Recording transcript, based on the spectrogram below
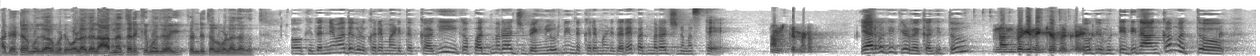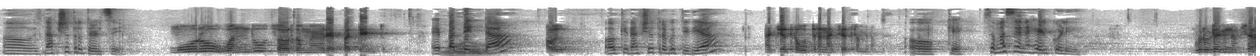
ಆ ಡೇಟಲ್ಲಿ ಮದುವೆ ಆಗಬೇಡಿ. ಒಳ್ಳೇದಲ್ಲ ಆರನೇ ತಾರೀಕಿಗೆ ಮದುವೆ ಆಗಿ ಖಂಡಿತ ಒಳ್ಳೇದಾಗುತ್ತೆ. ಓಕೆ ಧನ್ಯವಾದಗಳು ಕರೆ ಮಾಡಿದ್ದಕ್ಕಾಗಿ. ಈಗ ಪದ್ಮರಾಜ್ ಬೆಂಗಳೂರಿನಿಂದ ಕರೆ ಮಾಡಿದ್ದಾರೆ. ಪದ್ಮರಾಜ್ ನಮಸ್ತೆ. ನಮಸ್ತೆ ಮೇಡಮ್. ಯಾರ ಬಗ್ಗೆ ಕೇಳಬೇಕಾಗಿತ್ತು? ನನ್ನ ಬಗ್ಗೆನೇ ಕೇಳಬೇಕಾಗಿತ್ತು. ಓಕೆ ಹುಟ್ಟಿದ ದಿನಾಂಕ ಮತ್ತು ನಕ್ಷತ್ರ ತಿಳಿಸಿ. ಮೂರು ಒಂದು ಸಾವಿರದ ಒಂಬೈನೂರ ಎಪ್ಪತ್ತೆಂಟು. ಎಪ್ಪತ್ತೆಂಟಾ? ಹೌದು. ಓಕೆ ನಕ್ಷತ್ರ ಗೊತ್ತಿದ್ಯಾ? ನಕ್ಷತ್ರ ಉತ್ತರ ನಕ್ಷತ್ರ ಮೇಡಮ್. ಓಕೆ. ಸಮಸ್ಯೆನ ಹೇಳ್ಕೊಳ್ಳಿ. ಗುರುಗಳಿಗೆ ನಮಸ್ಕಾರ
